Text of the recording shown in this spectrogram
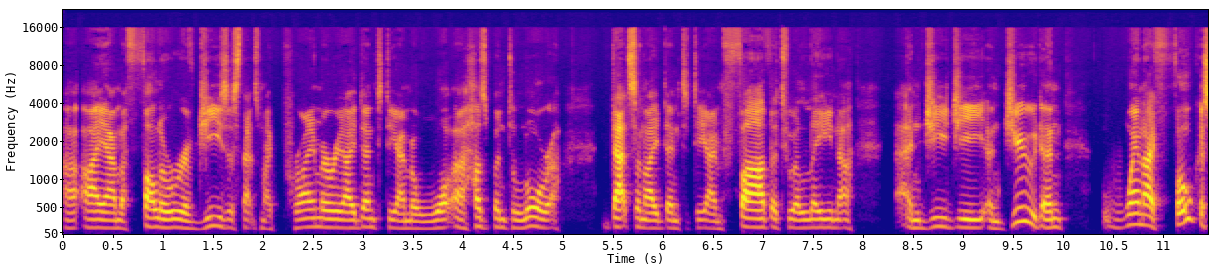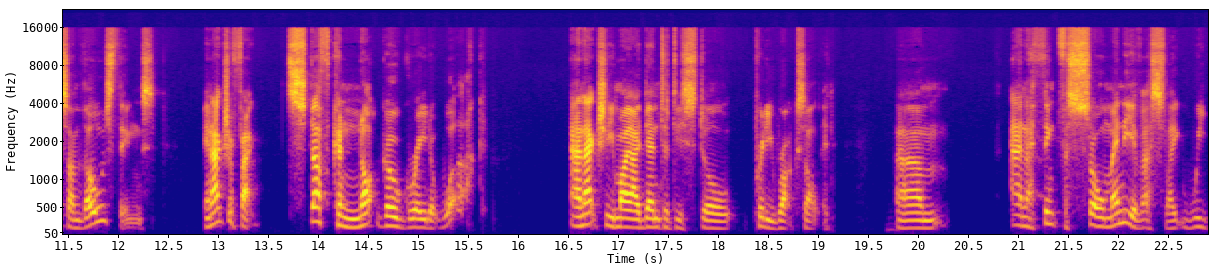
Uh, I am a follower of Jesus. That's my primary identity. I'm a, a, husband to Laura. That's an identity. I'm father to Elena and Gigi and Jude. And when I focus on those things, in actual fact, stuff cannot go great at work. And actually, my identity is still pretty rock solid. Um, and I think for so many of us, like we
